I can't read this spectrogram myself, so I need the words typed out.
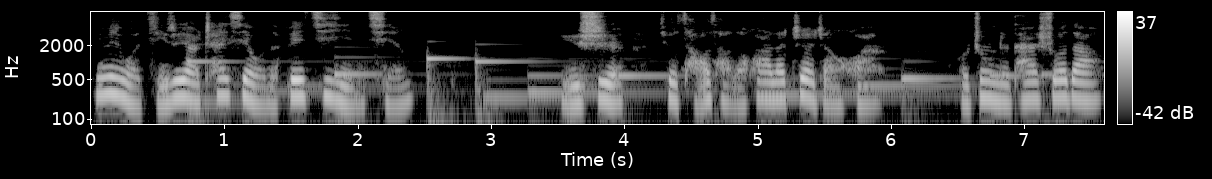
因为我急着要拆卸我的飞机引擎，于是就草草的画了这张画。我冲着他说道：“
